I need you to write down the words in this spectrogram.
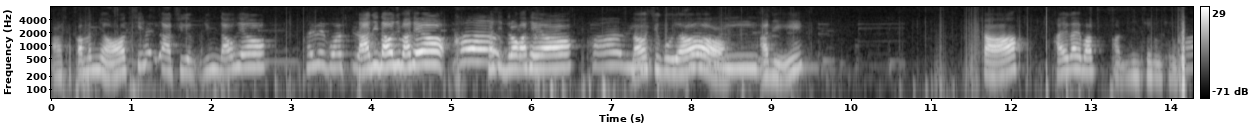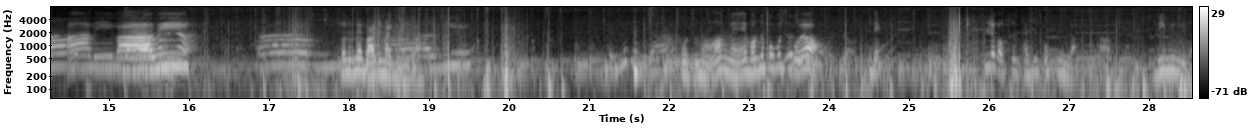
아 잠깐만요. TNT가 지금 님 나오세요. 가위바위보 자, 합시다. 아직 나오지 마세요. 가. 다시 들어가세요. 가위. 나오시고요. 가위. 아직. 자, 가위가위보. 합- 아, 님 죄송 죄송. 가위 가위. 저는 맨 마지막입니다. 가위. 알겠습니다. 도주먹. 네, 먼저 뽑으시고요. 네. 실례가 없으면 다시 뽑습니다. 자, 님입니다.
